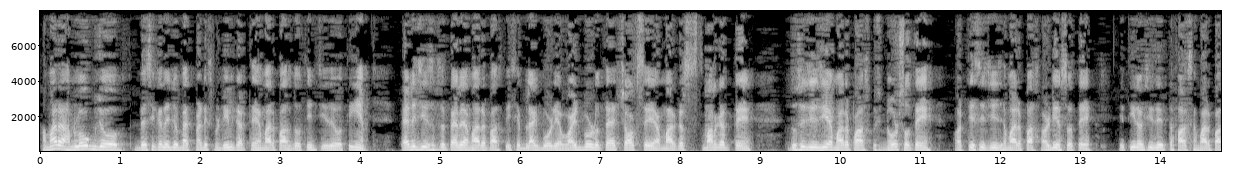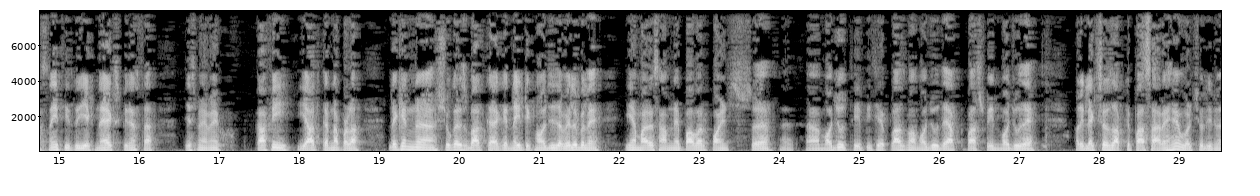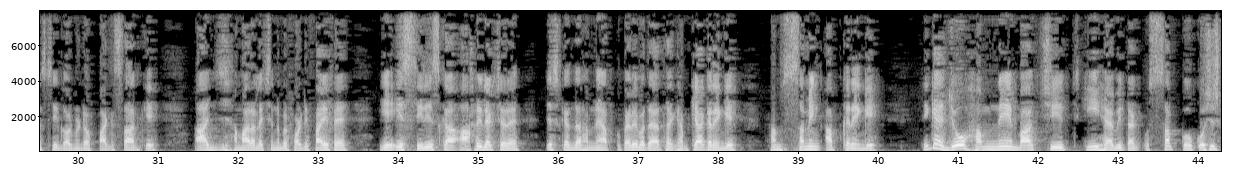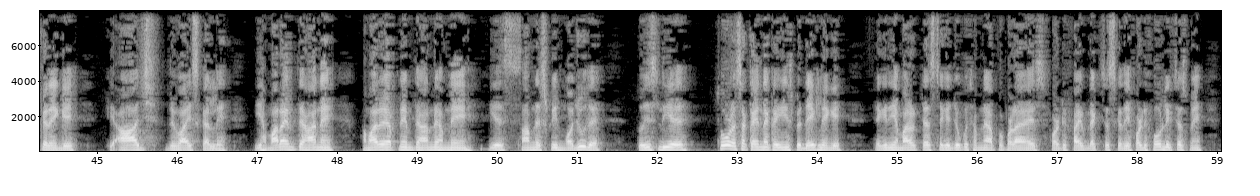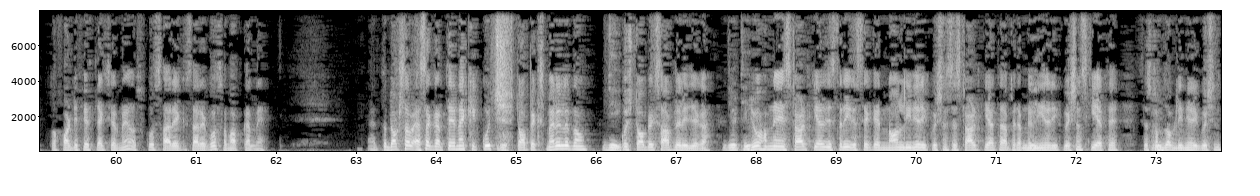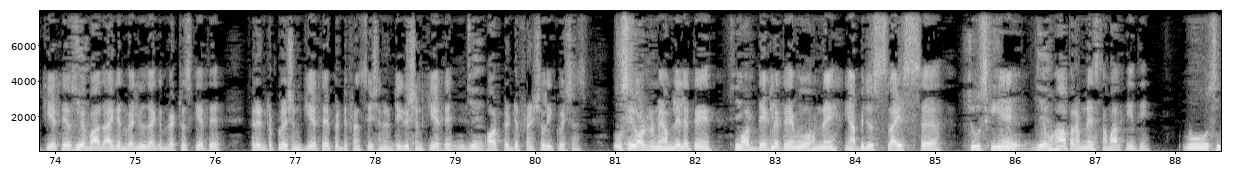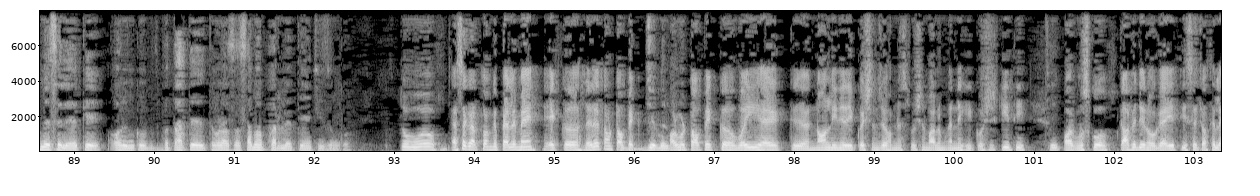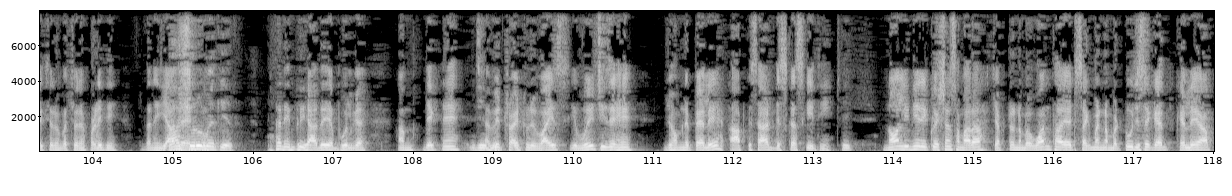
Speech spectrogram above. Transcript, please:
ہمارا ہم لوگ جو بیسیکلی جو میتھمیٹکس میں ڈیل کرتے ہیں ہمارے پاس دو تین چیزیں ہوتی ہیں پہلی چیز سب سے پہلے ہمارے پاس پیچھے بلیک بورڈ یا وائٹ بورڈ ہوتا ہے چوک سے ہم مارکر استعمال کرتے ہیں دوسری چیز یہ ہمارے پاس کچھ نوٹس ہوتے ہیں اور تیسری چیز ہمارے پاس آڈینس ہوتے ہیں یہ تینوں چیزیں اتفاق سے ہمارے پاس نہیں تھی تو یہ ایک نیا ایکسپیرینس تھا جس میں ہمیں کافی یاد کرنا پڑا لیکن شکر اس بات کا ہے کہ نئی ٹیکنالوجیز اویلیبل ہیں یہ ہمارے سامنے پاور پوائنٹس موجود تھی پیچھے پلازما موجود ہے آپ کے پاس اسکرین موجود ہے اور یہ لیکچرز آپ کے پاس آ رہے ہیں virtual university government of Pakistan کے آج ہمارا لیکچر نمبر 45 ہے یہ اس سیریز کا آخری لیکچر ہے جس کے اندر ہم نے آپ کو پہلے بتایا تھا کہ ہم کیا کریں گے ہم سمنگ اپ کریں گے ٹھیک ہے جو ہم نے بات چیت کی ہے ابھی تک اس سب کو کوشش کریں گے کہ آج ریوائز کر لیں یہ ہمارا امتحان ہے ہمارے اپنے امتحان میں ہم نے یہ سامنے اسکرین موجود ہے تو اس لیے تھوڑا سا کہیں نہ کہیں اس پہ دیکھ لیں گے لیکن یہ ہمارا ٹیسٹ ہے کہ جو کچھ ہم نے آپ کو پڑھا ہے اس فائیو لیکچرس کے لیے فور لیکچرس میں تو 45 لیکچر میں اس کو سارے کے سارے کو کر لیں تو ڈاکٹر صاحب ایسا کرتے ہیں نا کہ کچھ ٹاپکس جی۔ میں لے لیتا ہوں جی کچھ ٹاپکس آپ لے لیجیے گا جی، جو ہم نے اسٹارٹ کیا جس طریقے سے کہ نان لینئر اکویشن سے اسٹارٹ کیا تھا پھر ہم نے لینئر جی۔ کیے تھے سسٹمز آف لینئر اکویشن کیے تھے اس کے بعد آئگن ویلوز آئگن ویکٹرس کیے تھے پھر انٹرپولیشن کیے تھے پھر ڈیفرنسیشن انٹیگریشن کیے تھے جی۔ اور پھر ڈیفرنشیل جی۔ اکویشن اسی آرڈر میں ہم لے لیتے ہیں اور دیکھ لیتے ہیں وہ ہم نے یہاں پہ جو سلائڈ چوز کی ہیں جی۔ وہاں پر ہم نے استعمال کی تھی وہ اسی میں سے لے کے اور ان کو بتاتے تھوڑا سا سم اپ کر لیتے ہیں چیزوں کو تو وہ ایسا کرتا ہوں کہ پہلے میں ایک لے لیتا ہوں ٹاپک اور وہ ٹاپک وہی ہے نان لینئر اکویشن جو ہم نے سولوشن معلوم کرنے کی کوشش کی تھی اور اس کو کافی دن ہو گیا یہ تیسرے چوتھے لیکچر میں بچوں نے پڑھی تھی پتا نہیں یاد شروع میں یاد ہے یا بھول گئے ہم دیکھتے ہیں وی ٹرائی ٹو ریوائز یہ وہی چیزیں ہیں جو ہم نے پہلے آپ کے ساتھ ڈسکس کی تھی نان لینئر اکویشن ہمارا چیپٹر نمبر ون تھا یا سیگمنٹ نمبر ٹو جسے کہہ لیں آپ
